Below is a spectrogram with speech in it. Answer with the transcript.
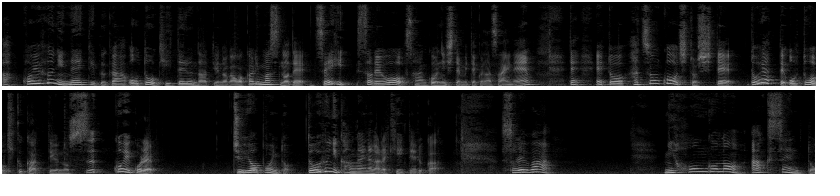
あ、こういうふうにネイティブが音を聞いてるんだっていうのがわかりますので、ぜひそれを参考にしてみてくださいね。で、えっと、発音コーチとしてどうやって音を聞くかっていうのすっごいこれ、重要ポイント。どういうふうに考えながら聞いているか。それは、日本語のアクセント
